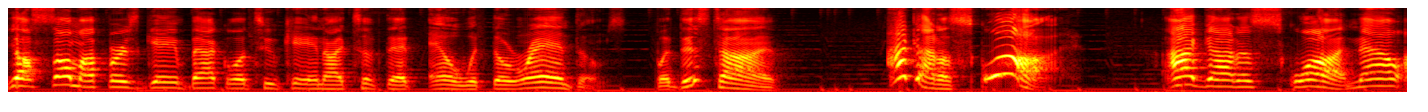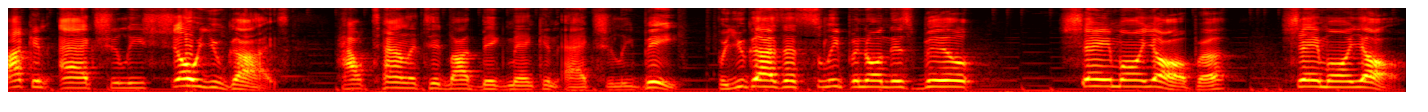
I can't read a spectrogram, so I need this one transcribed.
y'all saw my first game back on 2K and I took that L with the randoms. But this time, I got a squad. I got a squad. Now I can actually show you guys how talented my big man can actually be. For you guys that's sleeping on this build, Shame on y'all, bruh. Shame on y'all.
